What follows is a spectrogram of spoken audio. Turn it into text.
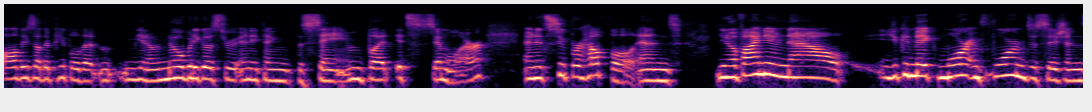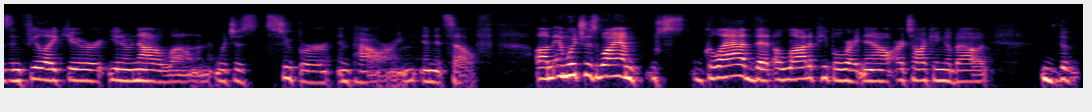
all these other people that you know nobody goes through anything the same but it's similar and it's super helpful and you know if i knew now you can make more informed decisions and feel like you're you know not alone which is super empowering in itself um, and which is why I'm glad that a lot of people right now are talking about the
